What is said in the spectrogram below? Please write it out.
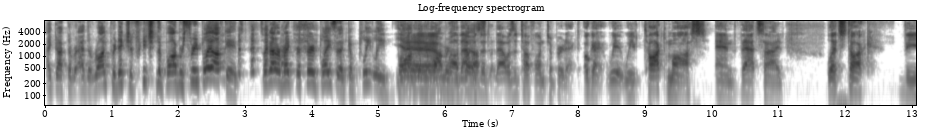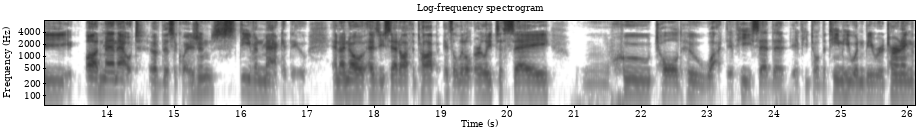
I got the I had the wrong prediction for each of the Bombers' three playoff games. So I got it right for third place, and then completely bombed on the Bombers well, the that playoffs. was a that was a tough one to predict. Okay, we we've talked Maas and that side. Let's talk the odd man out of this equation, Stephen McAdoo. And I know, as you said off the top, it's a little early to say who told who what. If he said that, if he told the team he wouldn't be returning,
